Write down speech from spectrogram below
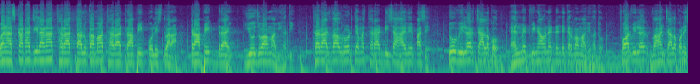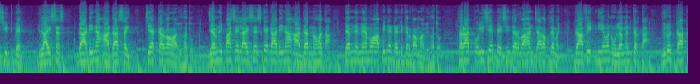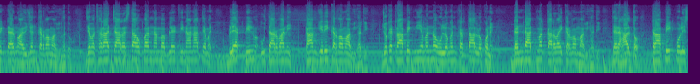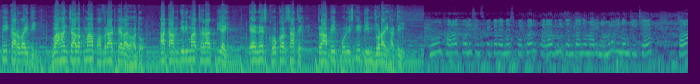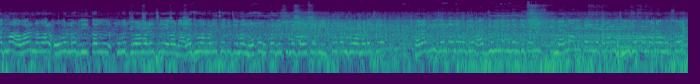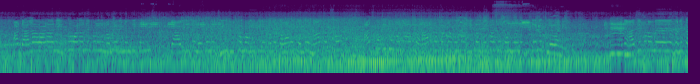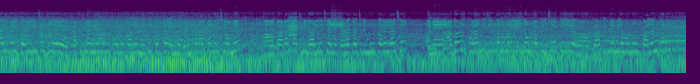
બનાસકાંઠા જિલ્લાના થરાદ તાલુકામાં Tharad traffic police દ્વારા ટ્રાફિક ડ્રાઈવ યોજવામાં આવી હતી. થરાદ વાવ રોડ તેમજ થરાદ ડીસા હાઈવે પાસે ટુ વ્હીલર ચાલકો હેલ્મેટ વિનાઓને દંડ કરવામાં આવ્યો હતો. ફોર વ્હીલર વાહન ચાલકોને સીટ બેલ્ટ, લાયસન્સ, ગાડીના આધાર સહિત ચેક કરવામાં આવ્યું હતું. જેમની પાસે લાયસન્સ કે ગાડીના આધાર નહોતા, તેમને મેમો આપીને દંડ કરવામાં આવ્યો હતો. થરાદ પોલીસે પેસેન્જર વાહન ચાલક તેમજ ટ્રાફિક નિયમન ઉલ્લંઘન કરતા વિરુદ્ધ ટ્રાફિક ડ્રાઈવનું આયોજન કરવામાં આવ્યું હતું. જેમાં થરાદ ચાર રસ્તા ઉપર નંબર પ્લેટ વિનાના તેમજ બ્લેક ફિલ્મ ઉતારવાની કામગીરી કરવામાં આવી હતી. જોકે ટ્રાફિક નિયમનનો ઉલ્લંઘન કરતા લોકોને દંડાત્મક કાર્યવાહી કરવામાં આવી હતી. ત્યારે હાલ તો ટ્રાફિક પોલીસની કાર્યવાહીથી વાહન ચાલકમાં ફફરાટ ફેલાયો હતો. આ કામગીરીમાં Tharad PI N S Khokhar સાથે ટ્રાફિક પોલીસની ટીમ જોડાઈ હતી. Tharad police inspector N S Khokhar થરાદની જનતાને મારી નમ્ર વિનંતી છે. થરાદમાં અવારનવાર ઓવરલોડ વ્હીકલ ખૂબ જ જોવા મળે છે, એવા ડાલા જોવા મળે છે કે જેમાં લોકો ઉપર બેસીને જાય છે, એવી ઇકો પણ જોવા મળે છે. થરાદની જનતાને હું બે હાથ જોડીને વિનંતી કરીશ કે મહેરબાની કરીને તમારો જીવ જોખમમાં ના મૂકશો આ ડાલાવાળા અને ઇકોવાળાને પણ હું નમ્ર વિનંતી કરીશ કે આવી રીતે લોકોનો જીવ જોખમમાં મૂકીને તમે તમારો ધંધો ના કરશો આજ પછી જો મને આ આ પ્રકારના કોઈ પણ વ્હીકલ દેખાશે તો હું એને રિટર્ન જ લેવાની છું અને આજે પણ અમે અહીંયા ઘણી કાર્યવાહી કરેલી છે જે ટ્રાફિકના નિયમોનું પાલન નથી કરતા, એમને દંડ પણ આપેલો છે અમે. કાળા કાચની ગાડીઓ છે, એને કાળા કાચ રિમૂવ કરેલા છે. અને આગળ થરાદની જનતાને મારી એ જ નમ્ર અપીલ છે કે ટ્રાફિકના નિયમોનું પાલન કરો.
